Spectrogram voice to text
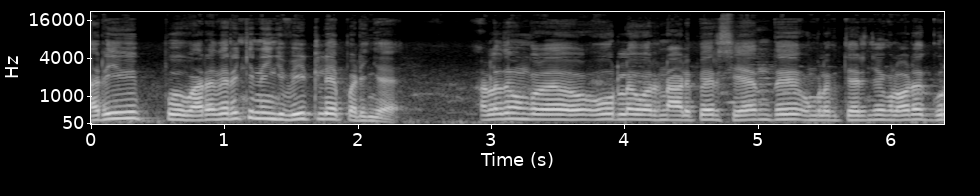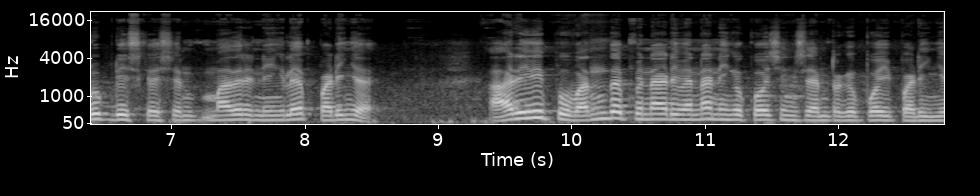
அறிவிப்பு வர வரைக்கும் நீங்கள் வீட்டிலே படிங்க. அல்லது உங்கள் ஊரில் ஒரு நாலு பேர் சேர்ந்து உங்களுக்கு தெரிஞ்சவங்களோட குரூப் டிஸ்கஷன் மாதிரி நீங்களே படிங்க. அறிவிப்பு வந்த பின்னாடி வேணால் நீங்கள் கோச்சிங் சென்டருக்கு போய் படிங்க.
